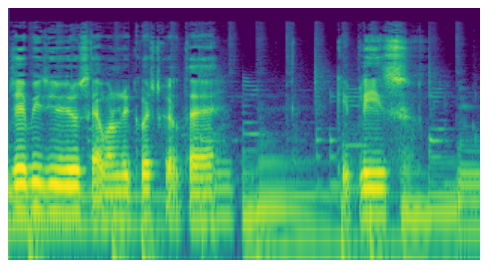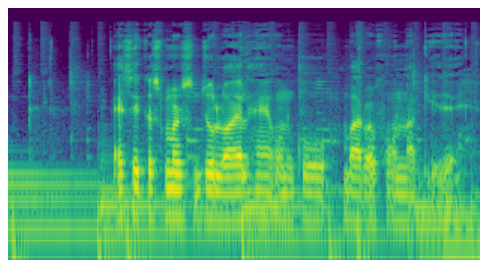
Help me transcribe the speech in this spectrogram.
J B G zero seven request करता है कि प्लीज़ ऐसे कस्टमर्स जो लॉयल हैं, उनको बार बार फ़ोन ना किए जाए।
